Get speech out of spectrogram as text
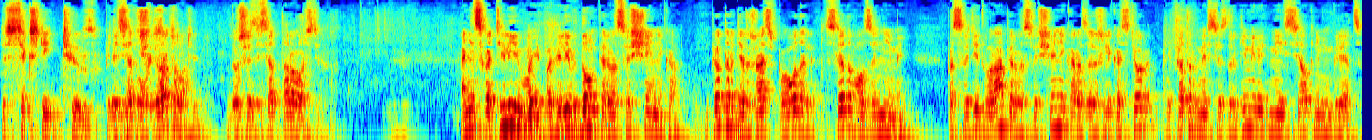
to 62. 54 to 54 62. до 62 стиха. Они схватили его и повели в дом первосвященника. Петр, держась поодаль, следовал за ними. Посреди двора первосвященника разожгли костер, и Петр вместе с другими людьми сел к нему греться.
